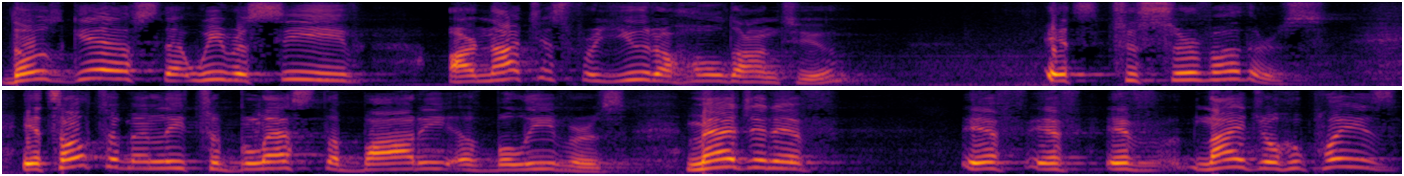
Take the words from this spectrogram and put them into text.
Those gifts that we receive are not just for you to hold on to, it's to serve others. It's ultimately to bless the body of believers. Imagine if, if, if, if Nigel, who plays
